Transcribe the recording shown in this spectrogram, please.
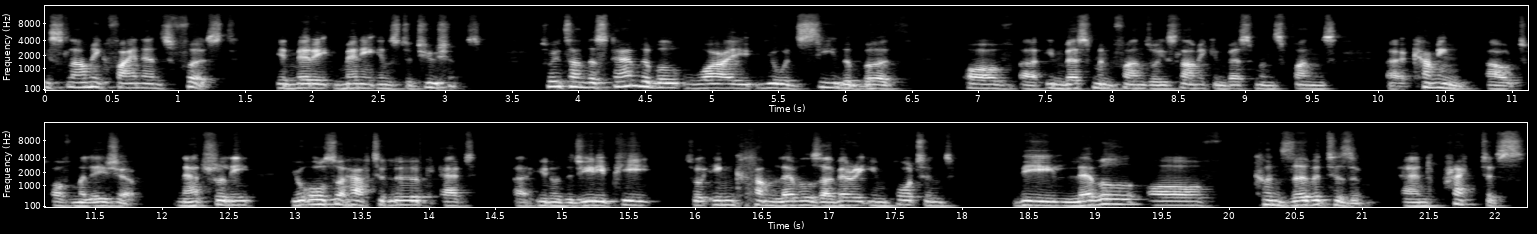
Islamic finance first in many, many institutions. So it's understandable why you would see the birth of uh, investment funds or Islamic investments funds uh, coming out of Malaysia. Naturally, you also have to look at uh, you know the GDP so income levels are very important. The level of conservatism and practice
